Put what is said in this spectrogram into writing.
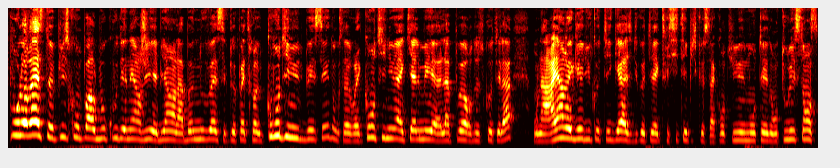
Pour le reste, puisqu'on parle beaucoup d'énergie, eh bien la bonne nouvelle c'est que le pétrole continue de baisser, donc ça devrait continuer à calmer euh, la peur de ce côté-là. On n'a rien réglé du côté gaz, du côté électricité, puisque ça continue de monter dans tous les sens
